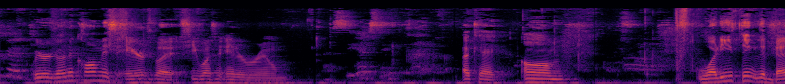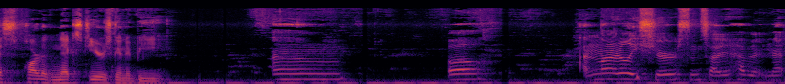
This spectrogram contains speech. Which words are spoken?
Okay. We were going to call Miss Ayers, but she wasn't in her room. I see, I see. Okay. Um, what do you think the best part of next year is going to be? Um, well, I'm not really sure since I haven't met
